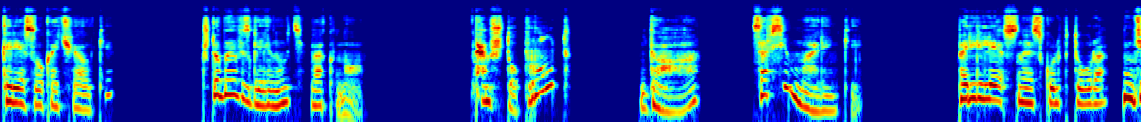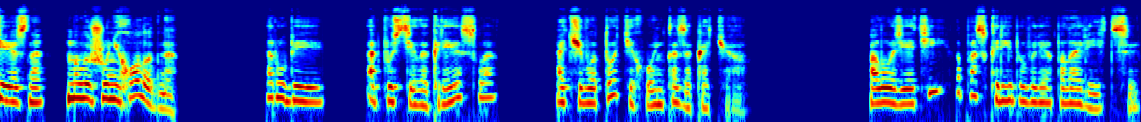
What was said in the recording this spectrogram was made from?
к креслу качалки, чтобы взглянуть в окно. Там что, пруд? Да, совсем маленький. Прелестная скульптура. Интересно, малышу не холодно? Руби отпустила кресло, отчего то тихонько закачало. Полозья тихо поскрипывали о половице.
